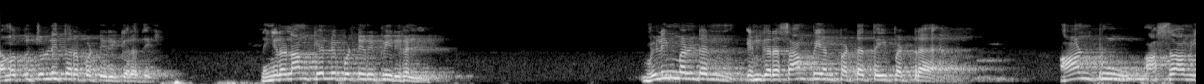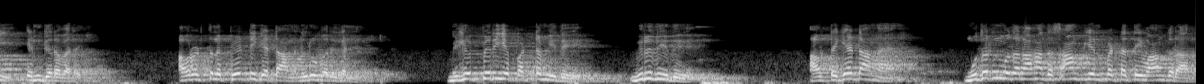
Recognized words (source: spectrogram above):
நமக்கு சொல்லித்தரப்பட்டிருக்கிறது. நீங்களெல்லாம் கேள்விப்பட்டிருப்பீர்கள். விளிமல்டன் என்கிற சாம்பியன் பட்டத்தை பெற்ற ஆண்ட்ரூ அசாமி என்கிறவர். அவரிடத்துல பேட்டி கேட்டாங்க நிருபர்கள். மிகப்பெரிய பட்டம் இது விருது இது. அவர்கிட்ட கேட்டாங்க முதன் முதலாக அந்த சாம்பியன் பட்டத்தை வாங்குகிறார்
